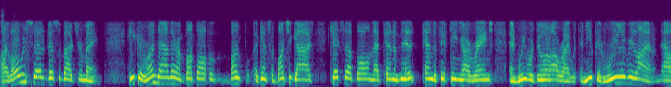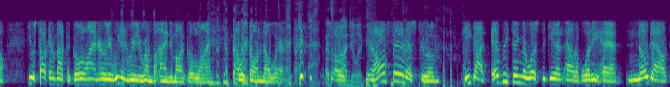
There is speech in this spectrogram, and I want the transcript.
I've always said this about Jermaine. He could run down there and bump off a bump against a bunch of guys, catch that ball in that 10 to 10 to 15 yard range, and we were doing all right with him. You could really rely on him. Now, he was talking about the goal line earlier. We didn't really run behind him on goal line. I was going nowhere. That's so, fraudulent. In all fairness to him, he got everything there was to get out of what he had, no doubt,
